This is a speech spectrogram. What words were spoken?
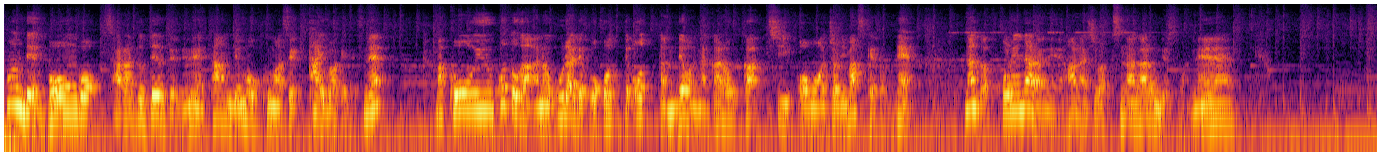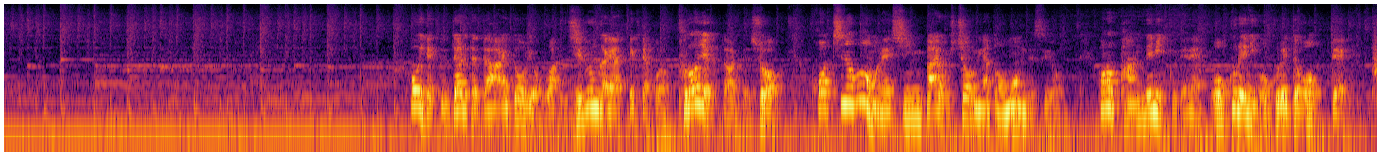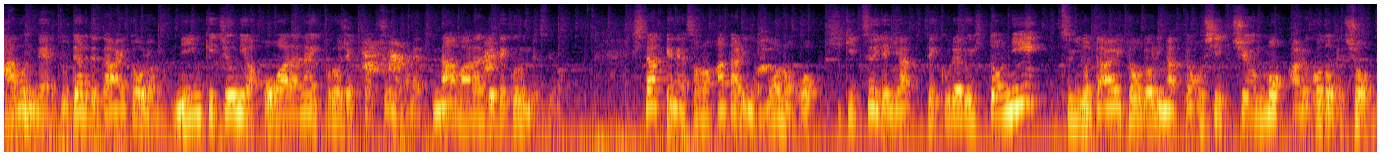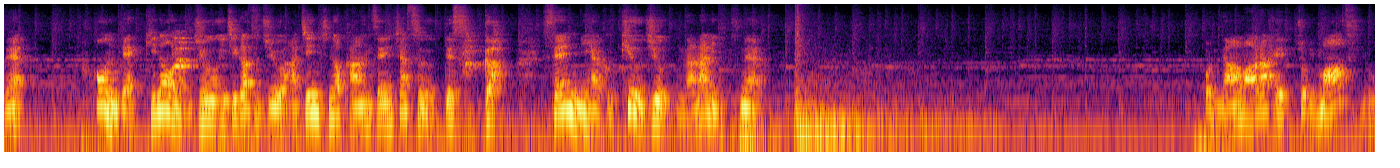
ほんで、ボンゴ、サラ・ドゥテルテでね、タンデムを組ませたいわけですね。まあ、こういうことがあの裏で起こっておったんではなかろうかち思うちょりますけどね。なんかこれならね、話は繋がるんですわね。ほいで、ドゥテルテ大統領は自分がやってきたこのプロジェクトあるでしょう。こっちの方もね、心配をしちょるんやと思うんですよ。このパンデミックでね、遅れに遅れておって、多分ね、ドゥテルテ大統領の任期中には終わらないプロジェクトっていうのもね、なまら出てくるんですよ。したっけね、その辺りのものを引き継いでやってくれる人に、次の大統領になってほしいチューンもあることでしょうね。ほんで、昨日の11月18日の感染者数ですが、1297人ですね。これ、なまら減っちょりますよ。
